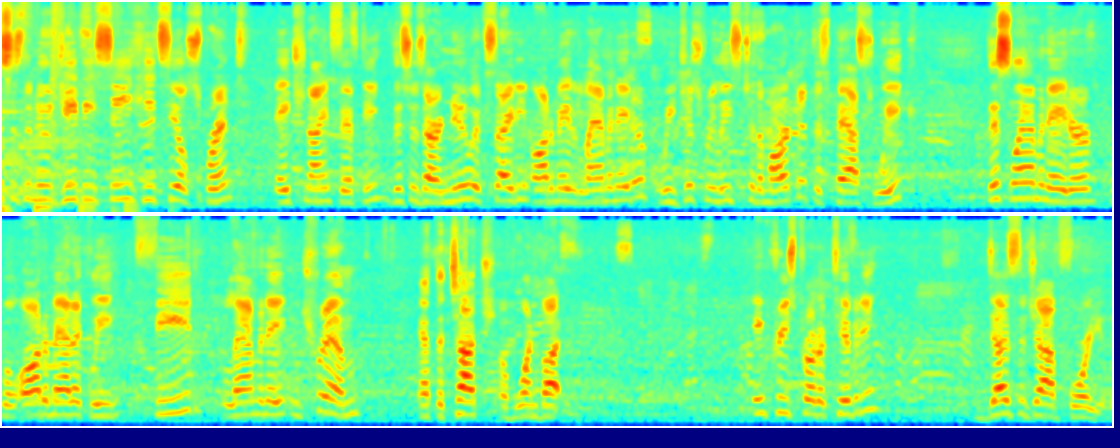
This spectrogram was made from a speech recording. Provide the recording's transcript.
This is the new GBC HeatSeal Sprint H950. This is our new exciting automated laminator we just released to the market this past week. This laminator will automatically feed, laminate, and trim at the touch of one button. Increased productivity does the job for you.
